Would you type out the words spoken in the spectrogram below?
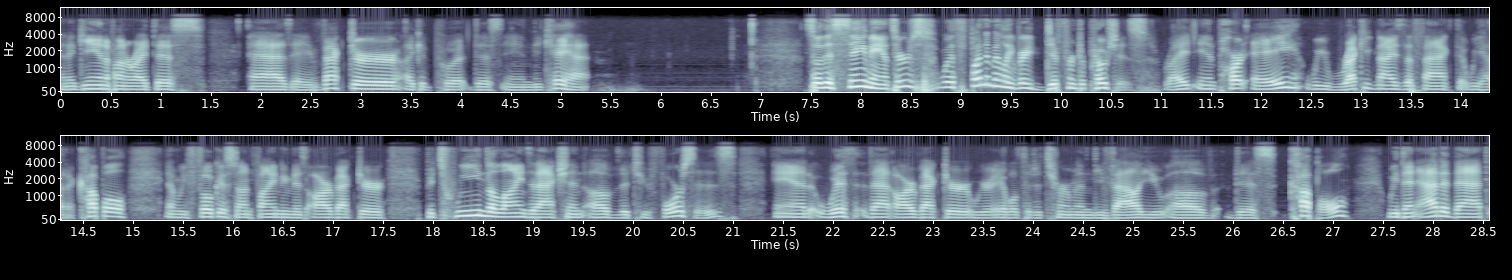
And again, if I want to write this as a vector, I could put this in the k-hat. So the same answers with fundamentally very different approaches, right? In part A, we recognized the fact that we had a couple and we focused on finding this R vector between the lines of action of the two forces. And with that R vector, we were able to determine the value of this couple. We then added that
